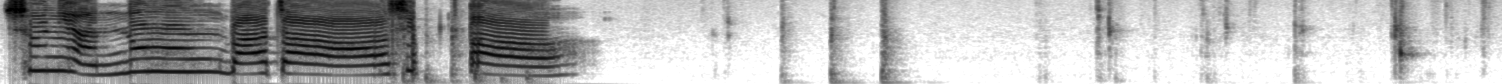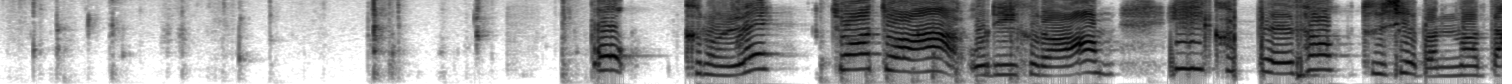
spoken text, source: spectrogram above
순이 안녕. 맞아. 아쉽다. 어, 그럴래? 좋아, 좋아. 우리 그럼 이 카페에서 2시에 만나자.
